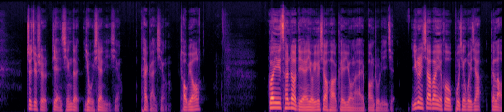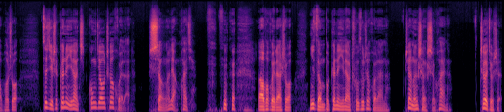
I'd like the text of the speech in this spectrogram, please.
这就是典型的有限理性，太感性了，超标了。关于参照点，有一个笑话可以用来帮助理解。一个人下班以后步行回家，跟老婆说自己是跟着一辆公交车回来的，省了两块钱。老婆回答说：“你怎么不跟着一辆出租车回来呢？这样能省十块呢。”这就是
